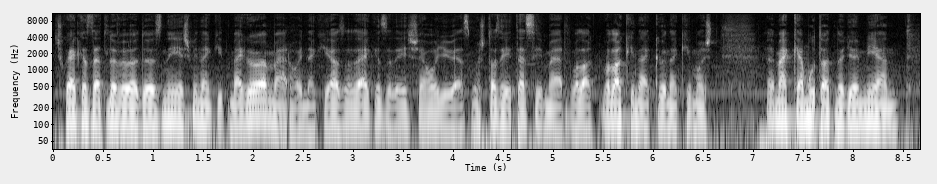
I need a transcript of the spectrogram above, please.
és akkor elkezdett lövöldözni, és mindenkit megöl, mert hogy neki az az elképzelése, hogy ő ezt most azért teszi, mert valak- valakinek ő neki most meg kell mutatni, hogy ő milyen ö,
